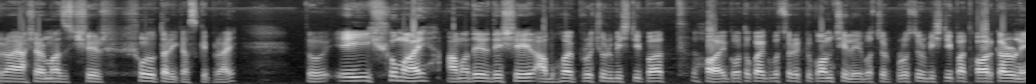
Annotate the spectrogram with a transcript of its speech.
প্রায় আষাঢ় মাসের ষোলো তারিখ আজকে প্রায়। তো এই সময় আমাদের দেশের আবহাওয়ায় প্রচুর বৃষ্টিপাত হয়। গত কয়েক বছর একটু কম ছিল, এবছর প্রচুর বৃষ্টিপাত হওয়ার কারণে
